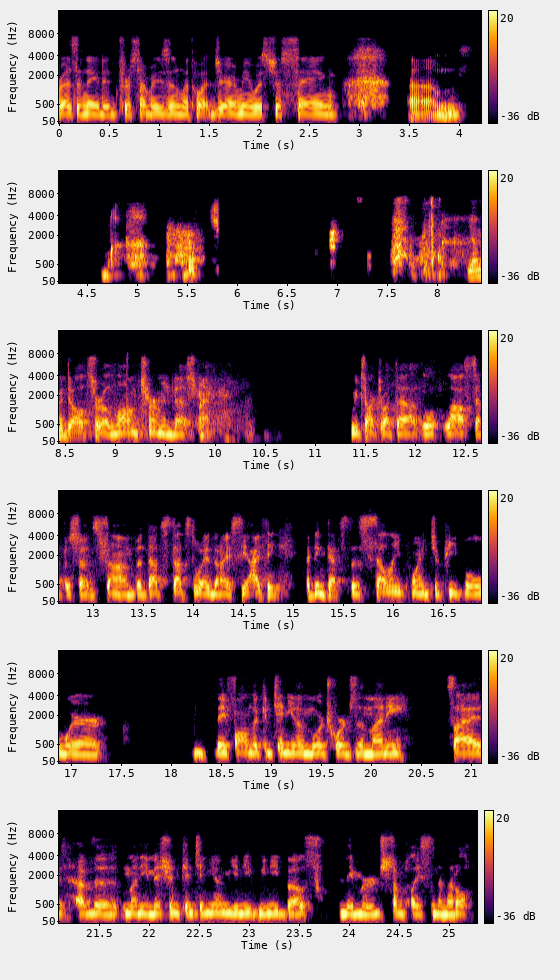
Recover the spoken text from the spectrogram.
resonated for some reason with what Jeremy was just saying. Um, Young adults are a long-term investment. We talked about that last episode some, but that's that's the way that I see. It. I think I think that's the selling point to people where they fall in the continuum more towards the money side of the money mission continuum. You need we need both, and they merge someplace in the middle.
